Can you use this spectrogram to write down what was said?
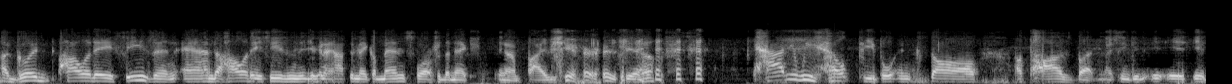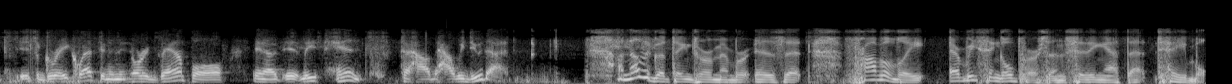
a good holiday season and a holiday season that you're going to have to make amends for for the next, you know, five years. You know. How do we help people install a pause button? I think it, it, it's it's a great question, and your example, you know, at least hints to how how we do that. Another good thing to remember is that probably every single person sitting at that table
